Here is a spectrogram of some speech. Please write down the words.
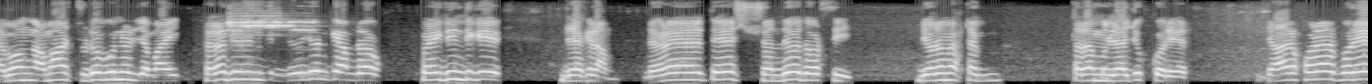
এবং আমার ছোট বোনের জামাই তারা দুজন দুইজনকে আমরা কয়েকদিন থেকে দেখলাম। দেখাতে সন্দেহ ধরছি যেরকম একটা তারা মিলাযোগ করে যার করার পরে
